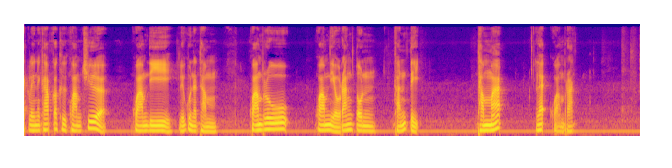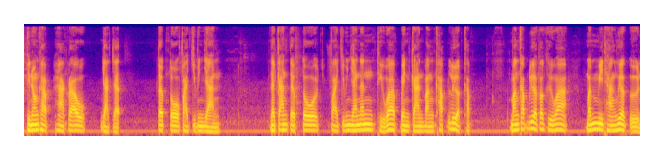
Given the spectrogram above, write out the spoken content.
กเลยนะครับก็คือความเชื่อ ความดีหรือคุณธรรม ความรู้ ความเหนี่ยวรั้งตน ขันติ ธรรมะ ความรัก พี่น้องครับหากเราอยากจะเติบโตฝ่ายจิตวิญญาณ และการเติบโตฝ่ายจิตวิญญาณนั้นถือว่าเป็นการบังคับเลือกครับ บังคับเลือกก็คือว่ามันไม่มีทางเลือกอื่น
